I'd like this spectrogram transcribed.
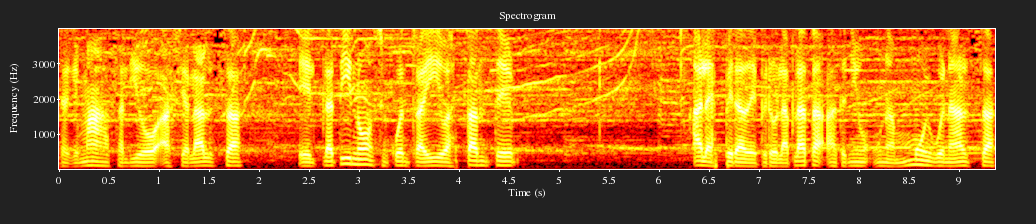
la que más ha salido hacia el alza. El platino se encuentra ahí bastante a la espera de, pero la plata ha tenido una muy buena alza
